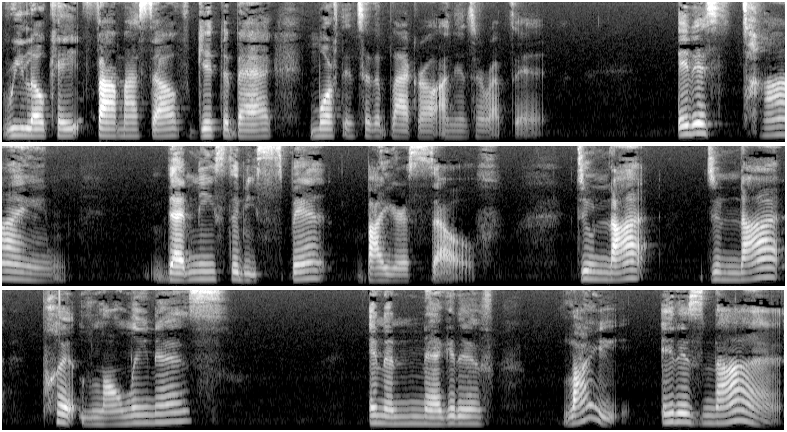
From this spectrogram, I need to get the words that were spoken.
relocate, find myself, get the bag, morphed into the black girl uninterrupted. It is time that needs to be spent by yourself. Do not do not put loneliness in a negative light. It is not.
